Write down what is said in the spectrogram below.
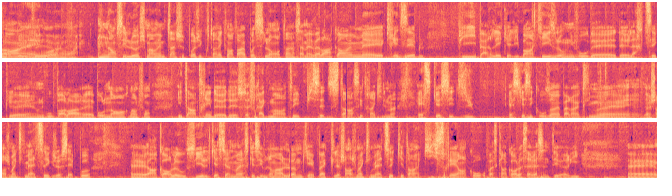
Ah, ok, ouais, ouais, euh, ouais. Non, c'est louche, mais en même temps, je sais pas, j'ai écouté un documentaire pas si longtemps. Ça m'avait l'air quand même euh, crédible. Puis il parlait que les banquises là, au niveau de, de l'Arctique, là, au niveau polaire, euh, pôle Nord, dans le fond, est en train de, de se fragmenter puis se distancer tranquillement. Est-ce que c'est dû, est-ce que c'est causé par un climat, euh, un changement climatique? Je sais pas. Euh, encore là aussi, il y a le questionnement, est-ce que c'est vraiment l'homme qui impacte le changement climatique qui, est en, qui serait en cours? Parce qu'encore là, ça reste une théorie. Euh,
